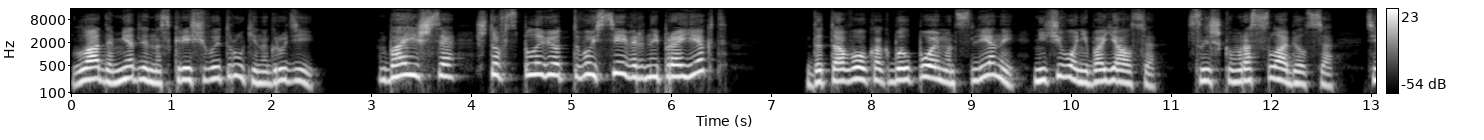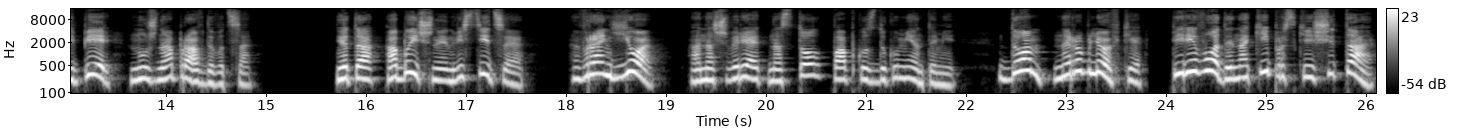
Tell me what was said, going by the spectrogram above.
Лада медленно скрещивает руки на груди. «Боишься, что всплывет твой северный проект?» До того, как был пойман с Леной, ничего не боялся. Слишком расслабился. Теперь нужно оправдываться. «Это обычная инвестиция». «Вранье!» Она швыряет на стол папку с документами. «Дом на Рублевке. Переводы на кипрские счета».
